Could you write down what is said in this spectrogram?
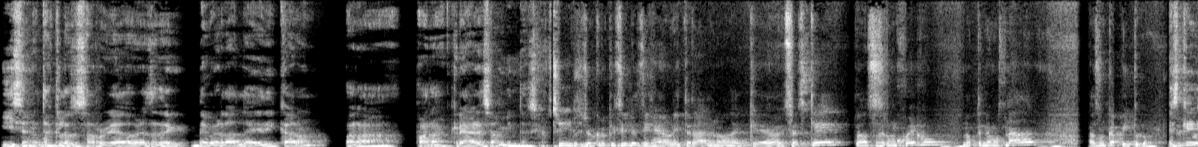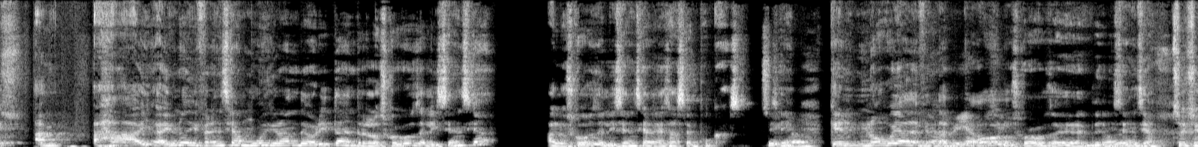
y se nota que los desarrolladores de, verdad le dedicaron para, para crear esa ambientación. Sí, pues yo creo que sí les dijeron literal, ¿no? De que, ¿sabes qué? Vamos a hacer un juego, no tenemos nada, haz un capítulo. Es que, pues, ajá, hay, hay una diferencia muy grande ahorita entre los juegos de licencia a los juegos de licencia de esas épocas. Sí, Que no voy a defender todos los juegos de, licencia. Sí, sí.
